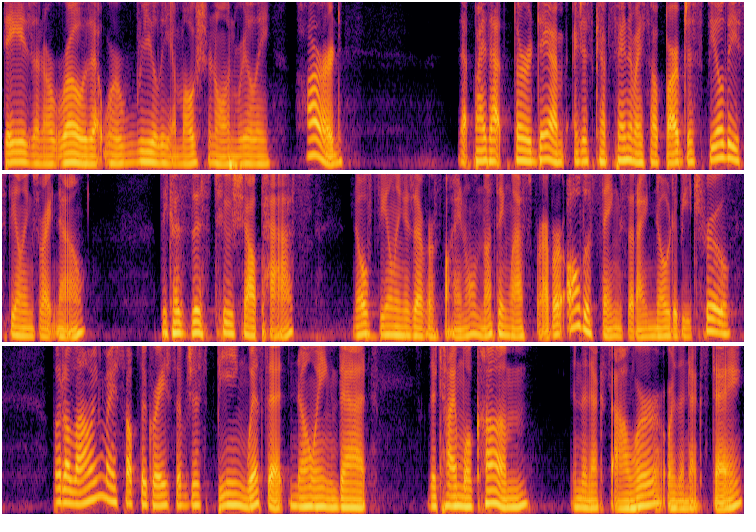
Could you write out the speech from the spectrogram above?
days in a row that were really emotional and really hard, that by that third day, I'm, I just kept saying to myself, Barb, just feel these feelings right now because this too shall pass. No feeling is ever final. Nothing lasts forever. All the things that I know to be true, but allowing myself the grace of just being with it, knowing that the time will come in the next hour or the next day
